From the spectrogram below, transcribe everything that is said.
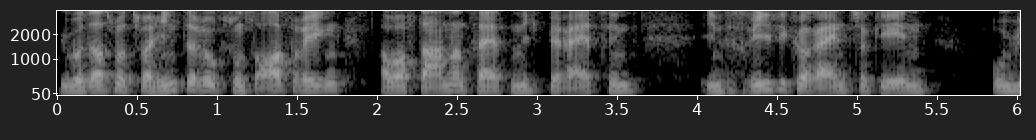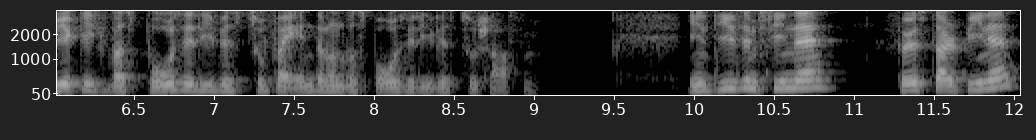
über das wir zwar hinterrucks uns aufregen, aber auf der anderen Seite nicht bereit sind, ins Risiko reinzugehen, um wirklich was Positives zu verändern und was Positives zu schaffen. In diesem Sinne, Föstalpine,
